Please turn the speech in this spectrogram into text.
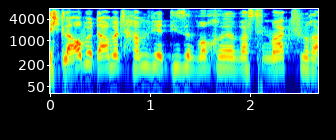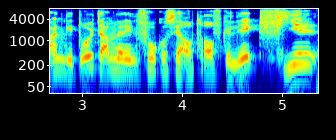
ich glaube, damit haben wir diese Woche, was den Marktführer angeht, durch. Da haben wir den Fokus ja auch drauf gelegt. Viel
